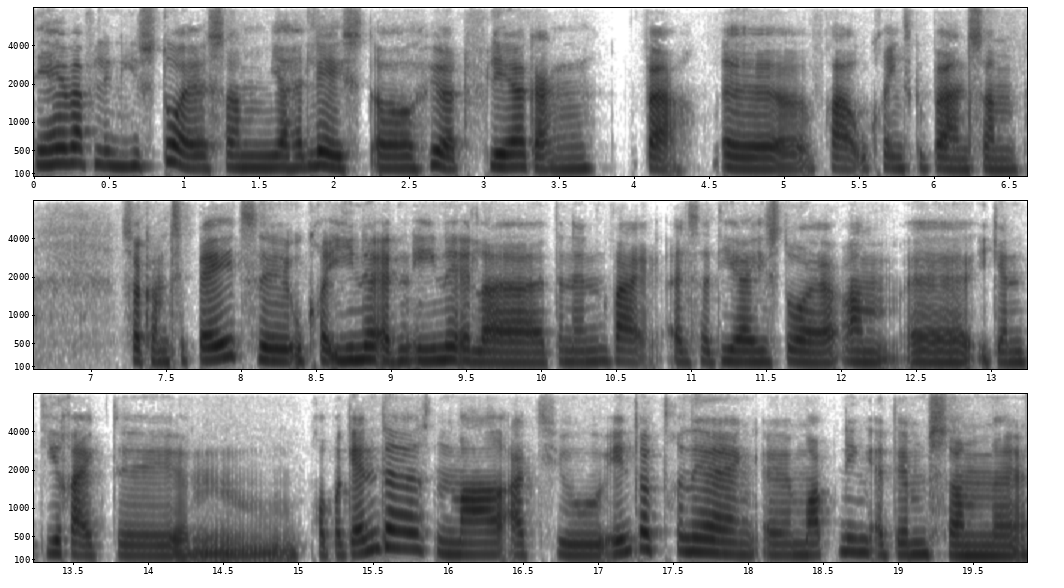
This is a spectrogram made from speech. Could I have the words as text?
Det er i hvert fald en historie, som jeg har læst og hørt flere gange før øh, fra ukrainske børn, som så kom tilbage til Ukraine af den ene eller den anden vej. Altså de her historier om øh, igen direkte øh, propaganda, sådan meget aktiv indoktrinering, øh, mobning af dem, som øh,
